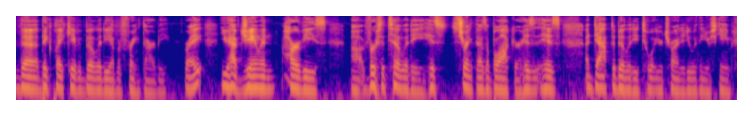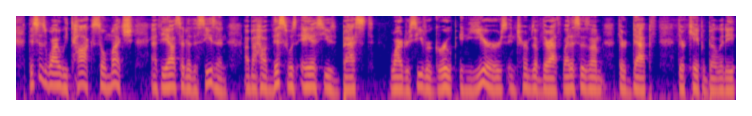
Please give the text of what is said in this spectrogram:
the big play capability of a Frank Darby, right? You have Jalen Harvey's uh, versatility, his strength as a blocker, his his adaptability to what you're trying to do within your scheme. This is why we talked so much at the outset of the season about how this was ASU's best wide receiver group in years in terms of their athleticism, their depth, their capability,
